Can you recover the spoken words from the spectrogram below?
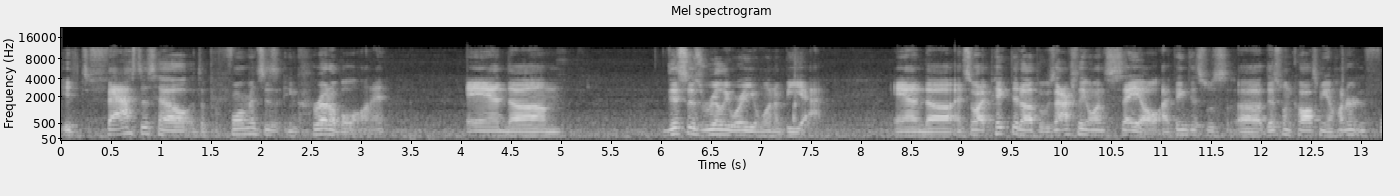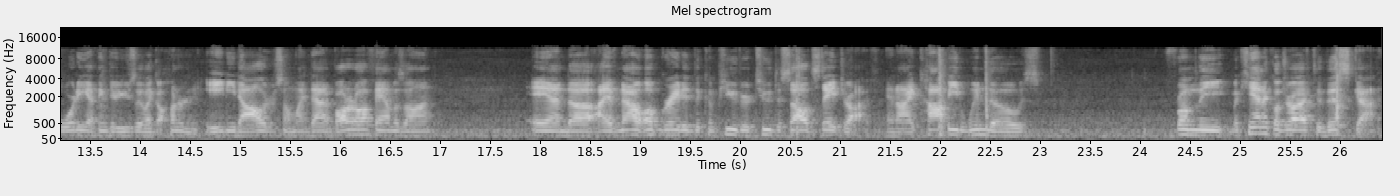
it's fast as hell. The performance is incredible on it. And um, this is really where you want to be at. And uh, and so I picked it up. It was actually on sale. I think this was uh, this one cost me 140. I think they're usually like 180 dollars or something like that. I bought it off Amazon, and uh, I have now upgraded the computer to the solid state drive, and I copied Windows from the mechanical drive to this guy.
